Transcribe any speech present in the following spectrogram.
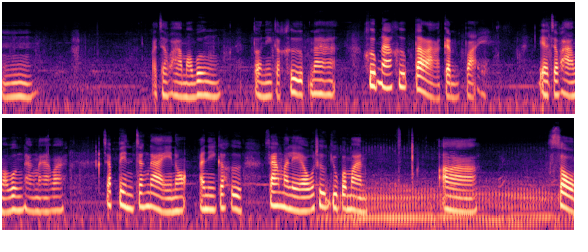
อืม ก็จะพามาเบิ้งตอนนี้ก็คืบหน้า คืบหน้าคืบตลากันไป เดี๋ยวจะพามาเบิ้งทางหน้าว่า จะเป็นจังใดเนาะ อันนี้ก็คือสร้างมาแล้วถึกอยู่ประมาณ อ่า สอง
